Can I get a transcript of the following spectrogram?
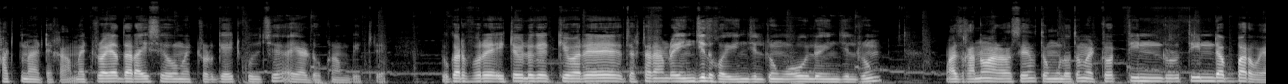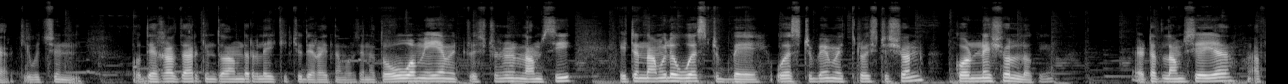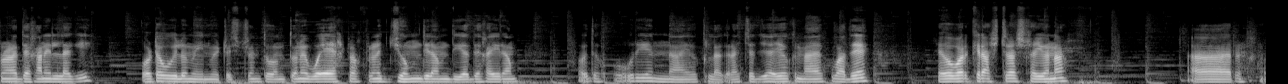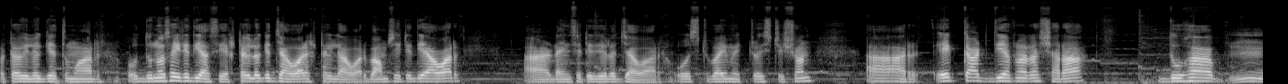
কাটতো না টাকা মেট্রো ইয়ার দাঁড়াইছে, ও মেট্রোর গেট খুলছে ইয়ার ঢুকলাম ভিতরে। ঢুকার পরে এইটা হইল একেবারে যেটা আমরা ইঞ্জিল হই ইঞ্জিল রুম ও হইল ইঞ্জিল রুম মাঝখানেও আর আছে, তো মূলত মেট্রো তিন তিন ডাব্বার হয় আর কি, বুঝছেন ও দেখা যার কিন্তু আমাদের লাই কিছু দেখাইতাম পারছে না। তো ও আমি এই মেট্রো স্টেশন নামছি। এটার নাম হইল ওয়েস্ট বে ওয়েস্ট বে মেট্রো স্টেশন কর্ণেশ্বর লগে। এটাত নামছি ইয়া আপনারা দেখানির লাগি। ওটা হইল মেইন মেট্রো স্টেশন তো অন্তনে বয়ে একটা আপনার জম দিলাম, দিয়া দেখাইলাম ও দেখো ওরে নায়ক লাগে। আচ্ছা যাই হোক নায়ক বাদে। এবার কি রাষ্ট্র রাষ্ট্র খাইও না। আর ওটা হইল গিয়ে তোমার, ও দুনো সাইডে দিয়ে আছে। একটা হইল গিয়ে যাওয়ার, একটা হইল আওয়ার। বাম সাইডে দিয়ে আওয়ার। আর ডাইন সাইডে হলো যাওয়ার, ওয়েস্ট বাই মেট্রো স্টেশন। আর এক কার্ড দিয়ে আপনারা সারা দুহা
